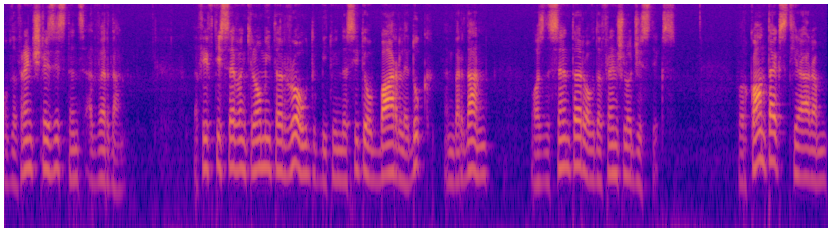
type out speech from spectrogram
of the French resistance at Verdun. The 57 kilometer road between the city of Bar-le-Duc and Verdun was the center of the French logistics. For context, here are a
